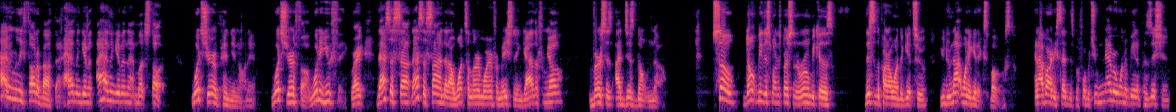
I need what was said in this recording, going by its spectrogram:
I haven't really thought about that. I haven't given I haven't given that much thought. What's your opinion on it? What's your thought? What do you think? Right? That's a that's a sign that I want to learn more information and gather from y'all versus I just don't know. So don't be the smartest person in the room because this is the part I wanted to get to. You do not want to get exposed. And I've already said this before, but you never want to be in a position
